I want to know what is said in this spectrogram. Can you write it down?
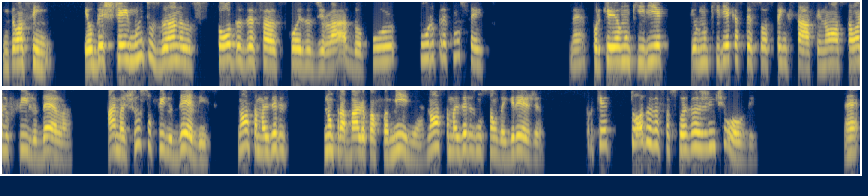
Então, assim, eu deixei muitos anos todas essas coisas de lado por puro preconceito, né? Porque eu não queria, eu não queria que as pessoas pensassem, nossa, olha o filho dela, ai, mas justo o filho deles, nossa, mas eles não trabalham com a família? Nossa, mas eles não são da igreja? Porque todas essas coisas a gente ouve. Né?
